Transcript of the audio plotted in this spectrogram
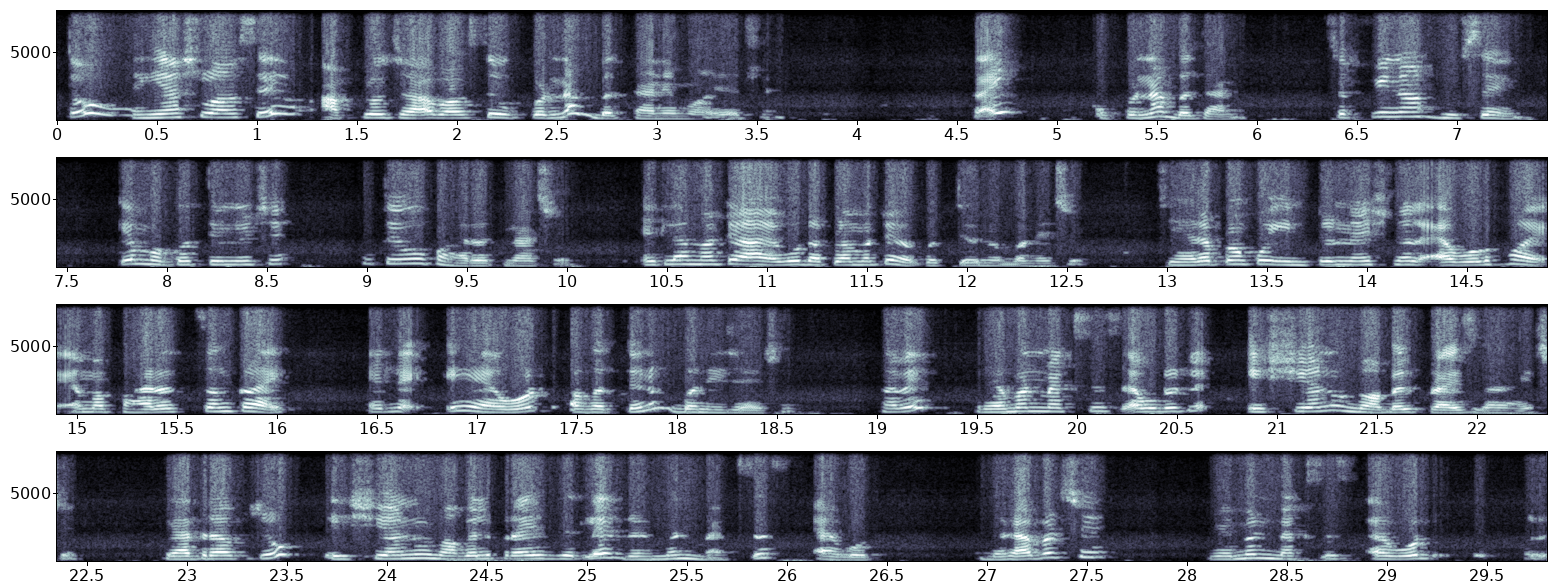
તો અહીંયા શું આવશે? આપણો જવાબ આવશે ઉપરના બધાને મળ્યો છે. રાઈટ ઉપરના બધાને. સફીના હુસેન કેમ અગત્યનું છે? તો તેઓ ભારતના છે. એટલા માટે આ એવોર્ડ આપણા માટે અગત્યનો બને છે. જ્યારે પણ કોઈ ઇન્ટરનેશનલ એવોર્ડ હોય, એમાં ભારત સંકળાય, એટલે એ એવોર્ડ અગત્યનો બની જાય છે. હવે રેમન મેક્સિસ એવોર્ડ એટલે એશિયાનું નોબેલ પ્રાઇઝ ગણાય છે. યાદ રાખજો, એશિયાનું નોબેલ પ્રાઇઝ એટલે રેમન મેક્સિસ એવોર્ડ બરાબર છે? રેમન મેક્સિસ એવોર્ડ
